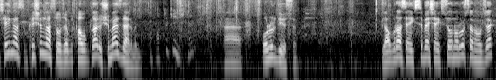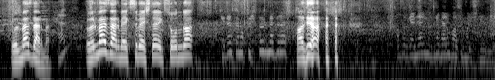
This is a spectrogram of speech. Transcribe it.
şey nasıl, kışın nasıl olacak bu tavuklar üşümezler mi? Kapattık ya işte. Ha, olur diyorsun. Ya burası eksi 5, eksi 10 olursa ne olacak? Ölmezler mi? He? Ölmezler mi eksi 5'te, eksi 10'da? Geçen sene kışta ölmediler. Hadi ya. Hazır genlerin yüzüne benim başıma iş geliyor.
